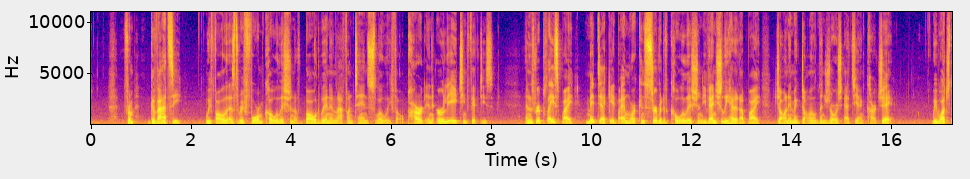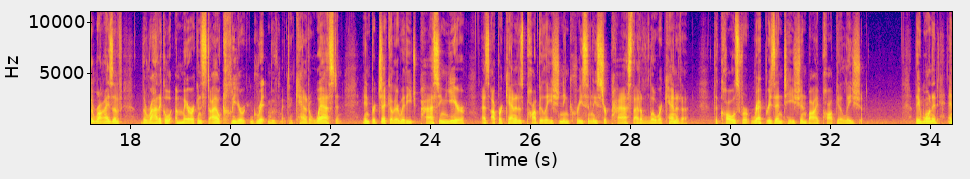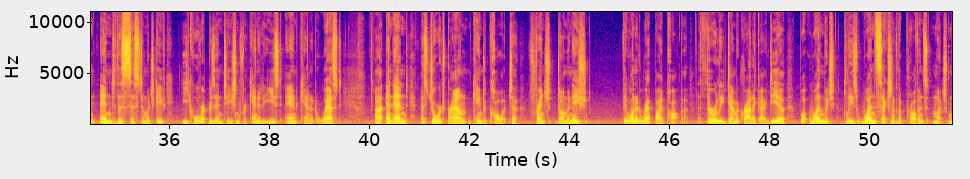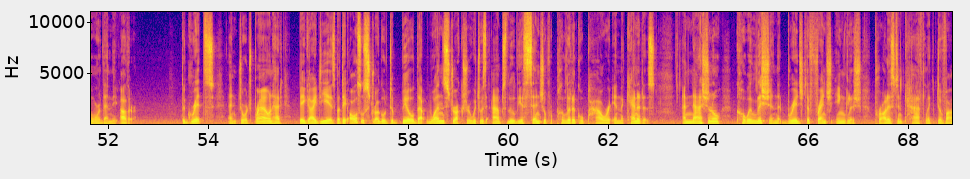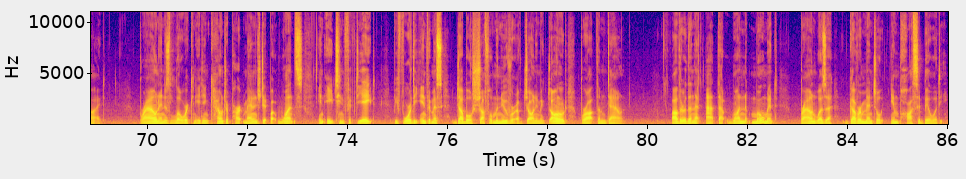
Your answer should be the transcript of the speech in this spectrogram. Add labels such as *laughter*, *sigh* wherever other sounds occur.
From Gavazzi, we follow as the Reform coalition of Baldwin and LaFontaine slowly fell apart in the early 1850s and was replaced by mid decade by a more conservative coalition, eventually headed up by John A. Macdonald and Georges Etienne Cartier. We watched the rise of the radical American style clear grit movement in Canada West, and in particular, with each passing year, as Upper Canada's population increasingly surpassed that of Lower Canada, the calls for representation by population. They wanted an end to the system which gave equal representation for Canada East and Canada West, uh, and end, as George Brown came to call it, to French domination. They wanted rep by pop, a thoroughly democratic idea, but one which pleased one section of the province much more than the other. The Grits and George Brown had big ideas, but they also struggled to build that one structure which was absolutely essential for political power in the Canadas a national coalition that bridged the French English Protestant Catholic divide. Brown and his lower Canadian counterpart managed it but once in 1858 before the infamous double shuffle maneuver of Johnny Macdonald brought them down. Other than that, at that one moment, Brown was a governmental impossibility.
